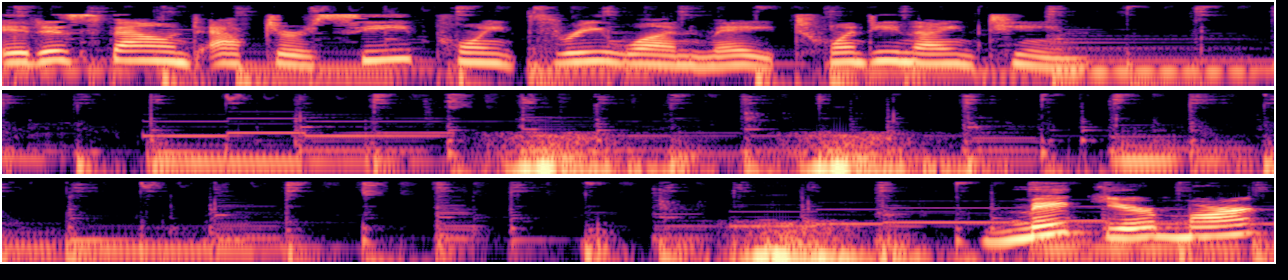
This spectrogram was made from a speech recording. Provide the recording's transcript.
it is found after C.31 May 2019. Make your mark,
